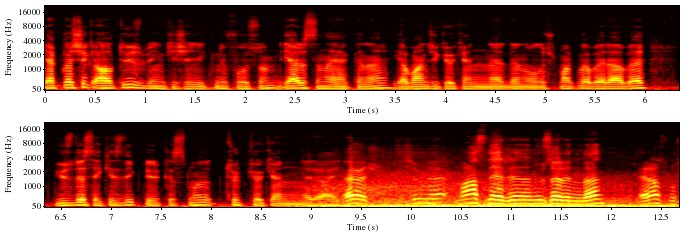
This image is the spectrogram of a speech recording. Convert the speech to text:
Yaklaşık 600 bin kişilik nüfusun yarısına yakını yabancı kökenlilerden oluşmakla beraber %8'lik bir kısmı Türk kökenlilere ait. Evet, şimdi Maas Nehri'nin üzerinden Erasmus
